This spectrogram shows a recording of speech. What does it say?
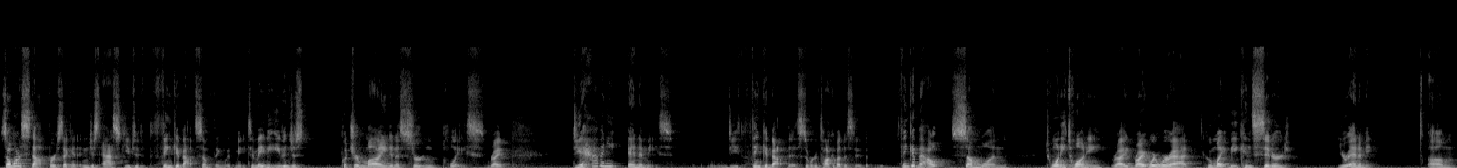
So I want to stop for a second and just ask you to think about something with me, to maybe even just put your mind in a certain place, right? Do you have any enemies? Do you think about this? So we're going to talk about this today, but think about someone 2020, right? Right where we're at, who might be considered your enemy. Um,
